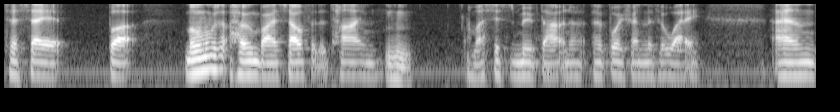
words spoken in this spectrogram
to say it, but my mum was at home by herself at the time, hmm and my sister's moved out and her, her boyfriend lived away, and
